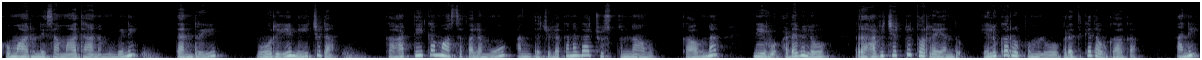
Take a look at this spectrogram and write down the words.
కుమారుని సమాధానము విని తండ్రి ఓరి నీచుడా కార్తీక మాస ఫలము అంత చులకనగా చూస్తున్నావు. కావున నీవు అడవిలో రావి చెట్టు తొర్రయందు ఎలుక రూపంలో బ్రతికెదవుగాక అని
